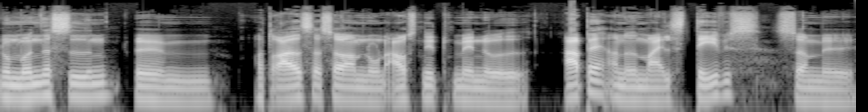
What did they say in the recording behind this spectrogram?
nogle måneder siden, øhm, og drejede sig så om nogle afsnit med noget ABBA og noget Miles Davis, som øh,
